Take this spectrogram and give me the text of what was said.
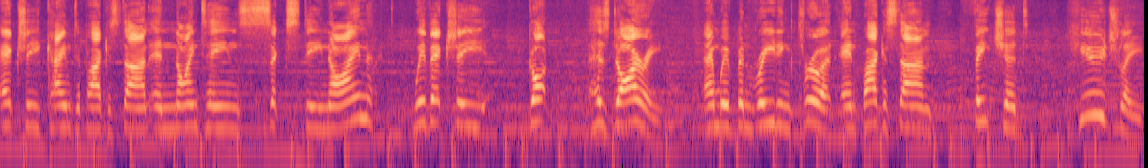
actually came to Pakistan in 1969. We've actually got his diary and we've been reading through it, and Pakistan featured hugely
